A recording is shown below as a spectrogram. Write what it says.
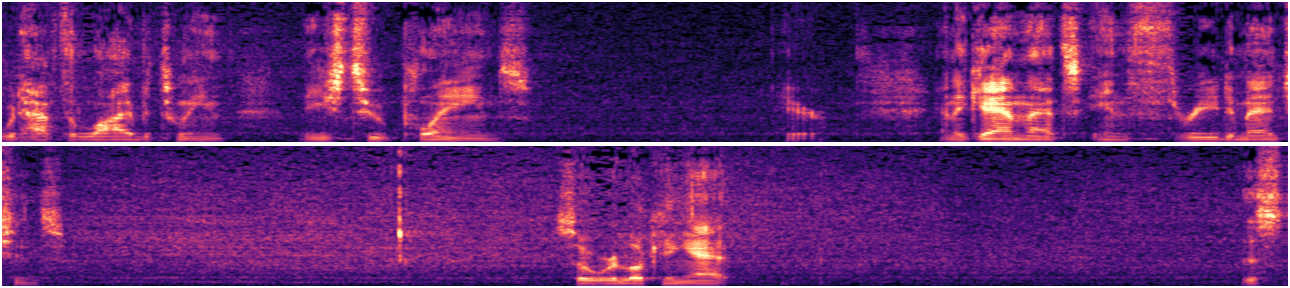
would have to lie between these two planes here. And again, that's in three dimensions. So we're looking at this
